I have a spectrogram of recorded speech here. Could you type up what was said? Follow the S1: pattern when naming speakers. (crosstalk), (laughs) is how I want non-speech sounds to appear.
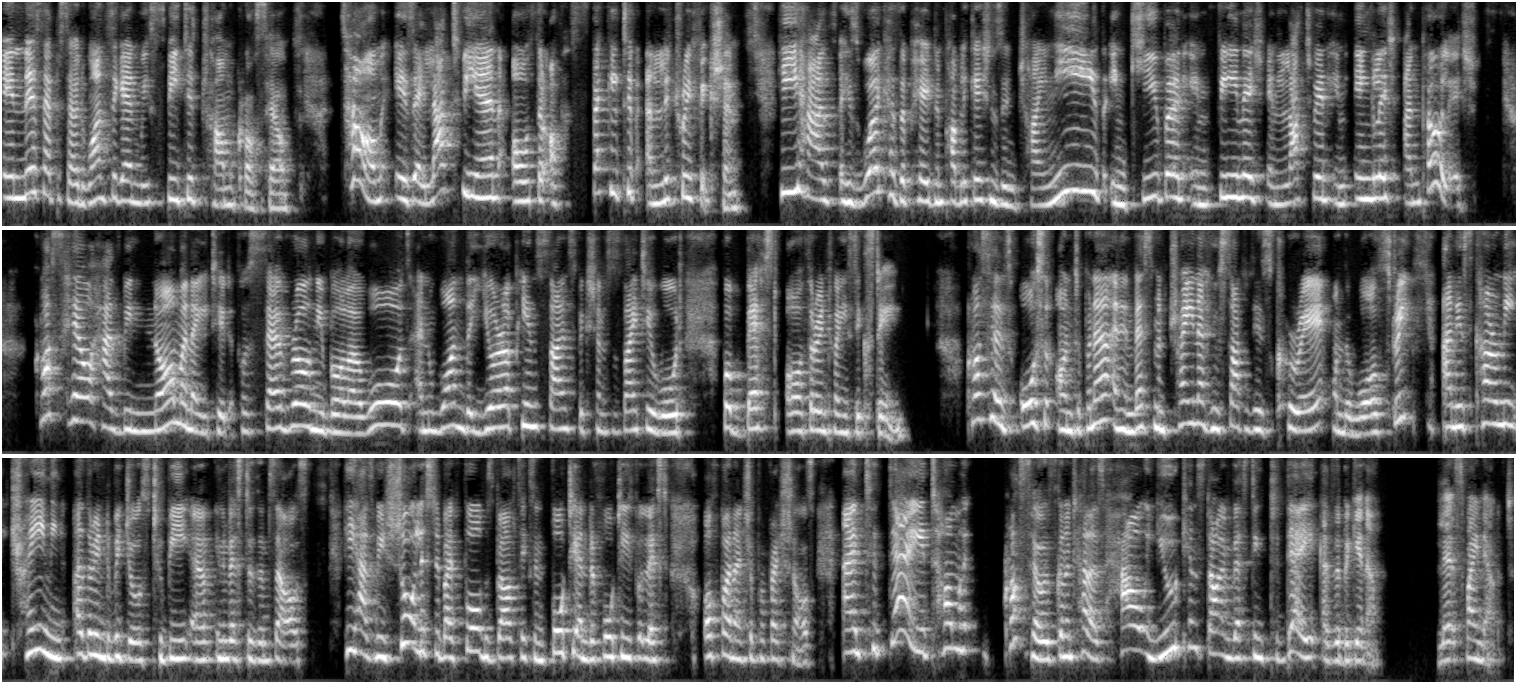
S1: In this episode, once again, we speak to Tom Crosshill. Tom is a Latvian author of speculative and literary fiction. He has his work has appeared in publications in Chinese, in Cuban, in Finnish, in Latvian, in English, and Polish. Crosshill has been nominated for several Nebula Awards and won the European Science Fiction Society Award for Best Author in 2016. Crosshill is also an entrepreneur and investment trainer who started his career on the Wall Street and is currently training other individuals to be uh, investors themselves. He has been shortlisted by Forbes Baltics and 40 under 40 list of financial professionals. And today, Tom Crosshill is going to tell us how you can start investing today as a beginner. Let's find out.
